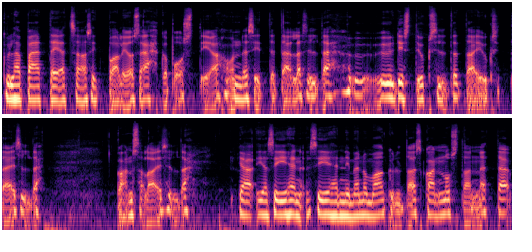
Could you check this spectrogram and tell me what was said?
kyllä päättäjät saa sit paljon sähköpostia, on ne sitten tällaisilta yhdistyksiltä tai yksittäisiltä kansalaisilta. Ja, ja siihen, siihen nimenomaan kyllä taas kannustan, että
